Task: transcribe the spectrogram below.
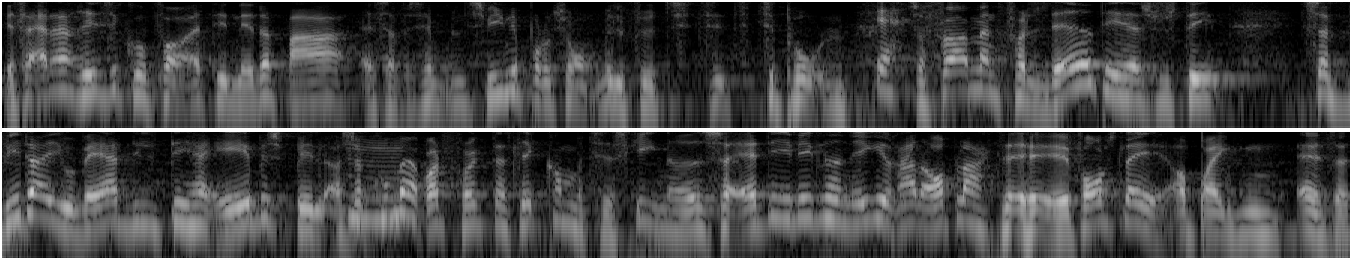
ja, så er der en risiko for, at det netop bare, altså for eksempel svineproduktion, vil flytte til, til, til Polen. Ja. Så før man får lavet det her system, så vil der jo være det, det her æbespil, og så mm. kunne man jo godt frygte, at der slet ikke kommer til at ske noget. Så er det i virkeligheden ikke et ret oplagt øh, forslag at bringe den, altså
